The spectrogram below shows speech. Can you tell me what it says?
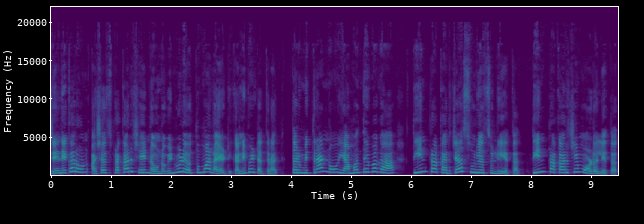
जेणेकरून अशाच प्रकारचे नवनवीन व्हिडिओ तुम्हाला या ठिकाणी भेटत राहतील. तर मित्रांनो यामध्ये बघा तीन प्रकारच्या सूर्यचुली येतात. तीन प्रकारचे मॉडेल येतात.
